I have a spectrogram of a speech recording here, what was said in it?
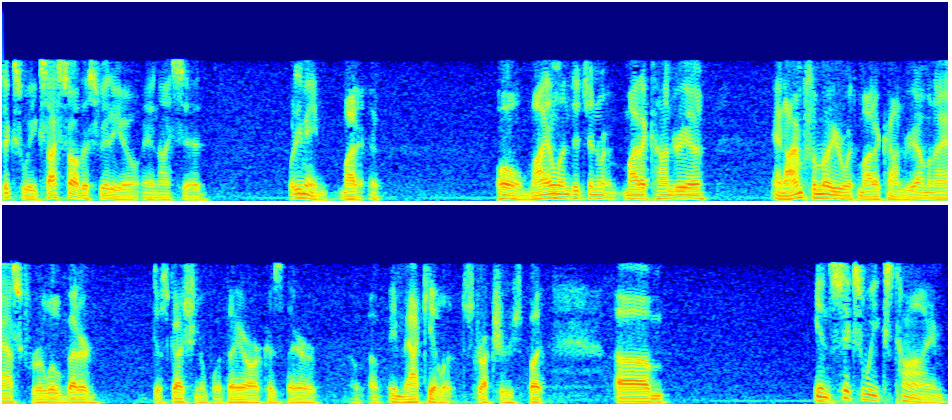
six weeks. I saw this video and I said, "What do you mean? Mit- oh, myelin degenerate mitochondria." And I'm familiar with mitochondria. I'm going to ask for a little better discussion of what they are because they're uh, immaculate structures. But um, in six weeks' time,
